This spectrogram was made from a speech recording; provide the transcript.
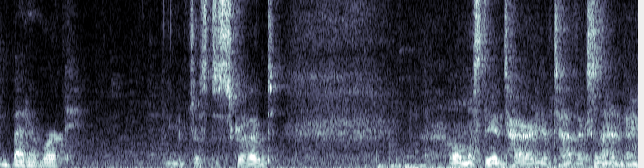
better work. You've just described almost the entirety of Tavik's Landing.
